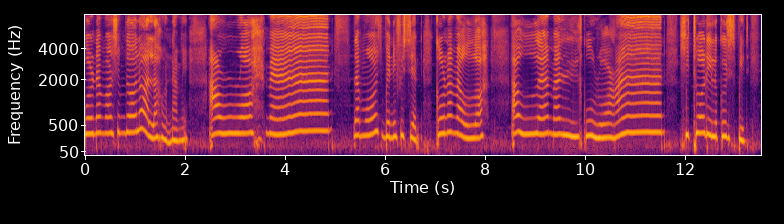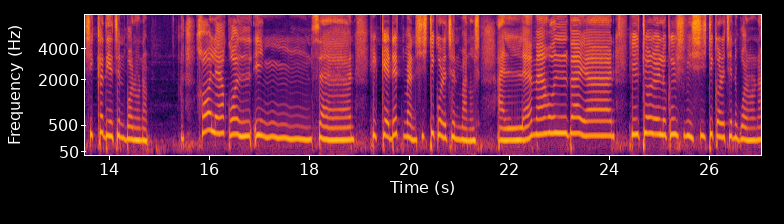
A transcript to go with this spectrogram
করুণা মৌসুম হলো আল্লাহর নামে আর রহমান দ্য মোস্ট বেনিফিশিয়েন্ট করুণামে আল্লাহ আল্লাহ কুরআন। ইলকুইড স্পিচ শিক্ষা দিয়েছেন বর্ণনা। খলাকল ইনসান। হি ক্রেডেট ম্যান সৃষ্টি করেছেন মানুষ। আল্লামাহুল বায়ান। হি টোল্ড ইলকুইড স্পিচ সৃষ্টি করেছেন বর্ণনা।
